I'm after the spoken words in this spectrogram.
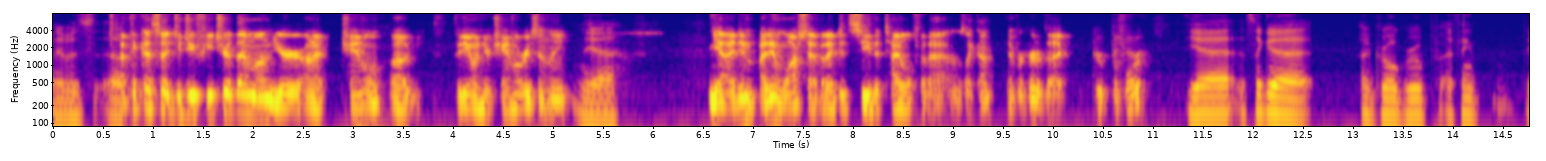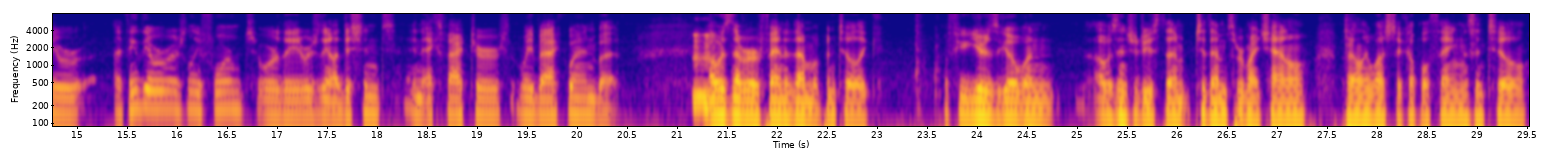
It was. I Uh, think I said. Did you feature them on your on a channel uh, video on your channel recently? yeah, Yeah, I didn't. I didn't watch that, but I did see the title for that. I was like, I've never heard of that group before. yeah. It's like a a girl group. I think they were. I think they were originally formed, or they originally auditioned in X Factor way back when. But Mhm. I was never a fan of them up until like a few years ago when I was introduced them to them through my channel. But I only watched a couple things until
